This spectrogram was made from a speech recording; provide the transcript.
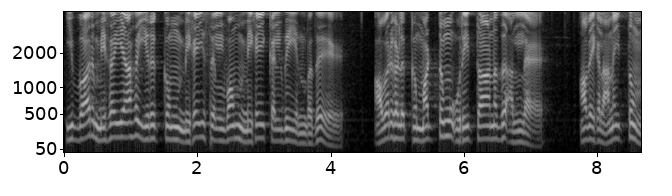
இவ்வாறு மிகையாக இருக்கும் மிகை செல்வம் மிகை கல்வி என்பது அவர்களுக்கு மட்டும் உரித்தானது அல்ல. அவைகள் அனைத்தும்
